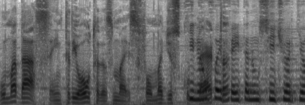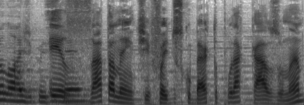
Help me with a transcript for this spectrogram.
Uma das, entre outras, mas foi uma descoberta. Que não foi feita num sítio arqueológico. É Exatamente, é... foi descoberto por acaso, né?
